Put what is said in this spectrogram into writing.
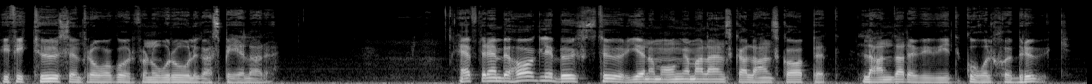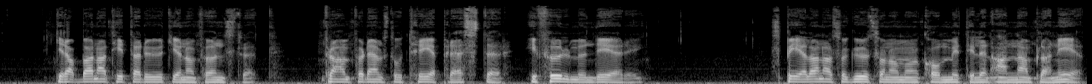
Vi fick tusen frågor från oroliga spelare. Efter en behaglig busstur genom ångermanländska landskapet landade vi vid Gålsjöbruk. Grabbarna tittade ut genom fönstret. Framför dem stod tre präster i full mundering. Spelarna såg ut som om de kommit till en annan planet.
